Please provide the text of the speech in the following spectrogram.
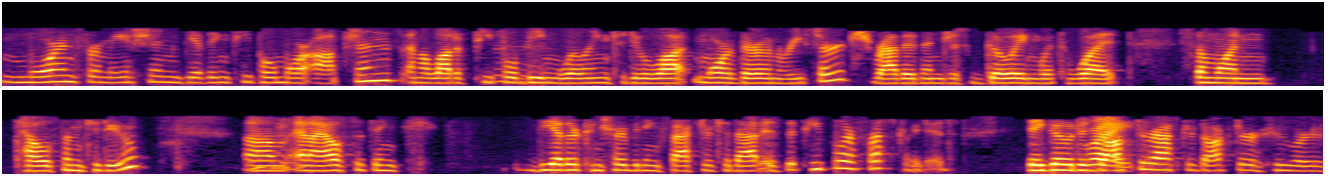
more information giving people more options and a lot of people Mhm. being willing to do a lot more of their own research rather than just going with what someone tells them to do. Um, Mhm. and I also think the other contributing factor to that is that people are frustrated. They go to Right. doctor after doctor who are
